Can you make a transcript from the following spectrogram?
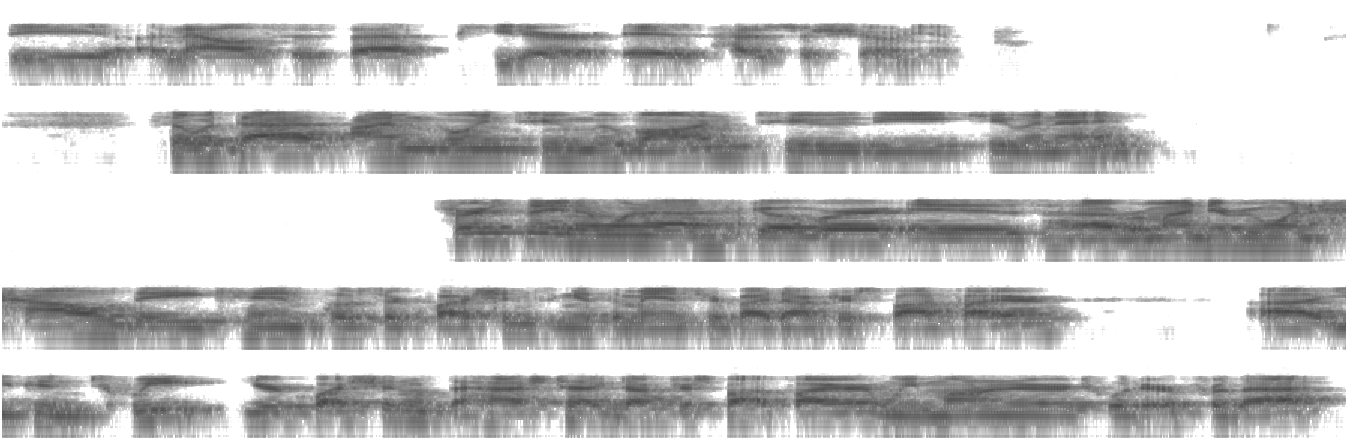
the analysis that Peter is, has just shown you. So with that, I'm going to move on to the Q&A. First thing I want to go over is uh, remind everyone how they can post their questions and get them answered by Dr. Spotfire. Uh, you can tweet your question with the hashtag Dr. Spotfire, and we monitor Twitter for that.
